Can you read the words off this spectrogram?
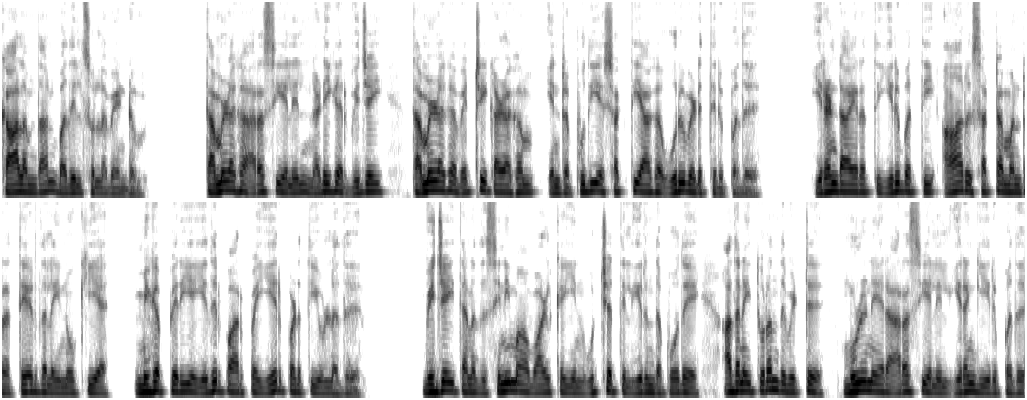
காலம்தான் பதில் சொல்ல வேண்டும். தமிழக அரசியலில் நடிகர் விஜய் தமிழக வெற்றி கழகம் என்ற புதிய சக்தியாக உருவெடுத்திருப்பது. இரண்டாயிரத்து இருபத்தி ஆறு சட்டமன்ற தேர்தலை நோக்கிய மிகப்பெரிய எதிர்பார்ப்பை ஏற்படுத்தியுள்ளது. விஜய் தனது சினிமா வாழ்க்கையின் உச்சத்தில் இருந்தபோதே அதனை துறந்துவிட்டு முழுநேர அரசியலில் இறங்கியிருப்பது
